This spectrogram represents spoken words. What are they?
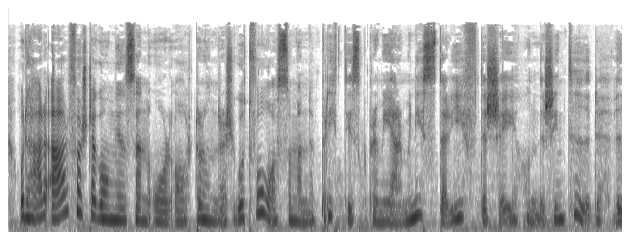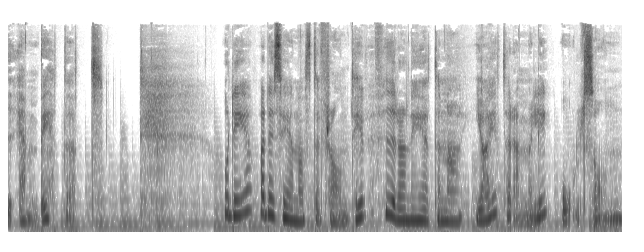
Och det här är första gången sedan år 1822 som en brittisk premiärminister gifter sig under sin tid vid ämbetet. Och det var det senaste från TV4 Nyheterna. Jag heter Emily Olsson.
